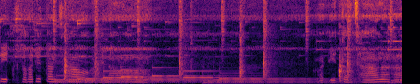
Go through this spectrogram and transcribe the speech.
ดีสวัสดีตอนเช้าค่ะพี่น้องสวัสดีตอนเช้านะคะ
